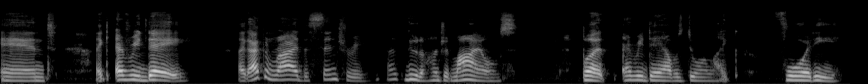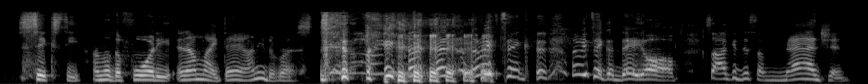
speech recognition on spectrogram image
and like every day like I can ride the century. I can do the 100 miles. But every day I was doing like 40, 60, another 40. And I'm like, damn, I need to rest. like, let me take a, let me take a day off so I can just imagine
